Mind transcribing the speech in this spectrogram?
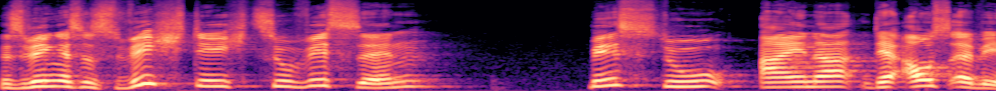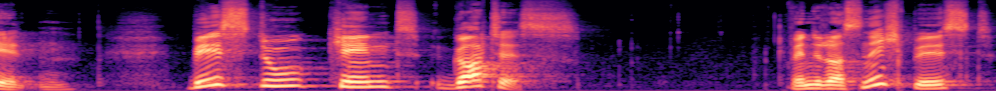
Deswegen ist es wichtig zu wissen, bist du einer der Auserwählten? Bist du Kind Gottes? Wenn du das nicht bist,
